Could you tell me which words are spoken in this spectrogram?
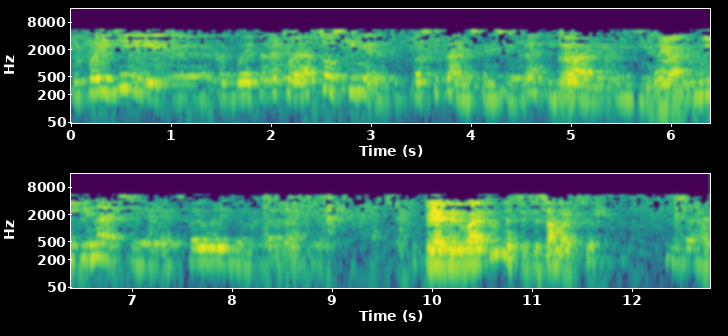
И по идее, э, как бы это такой отцовский метод воспитания, скорее всего, да? Идеальный, по идее, да? Не пинать э, своего ребенка, да? Преодолевая трудности, ты сам растешь. Да.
